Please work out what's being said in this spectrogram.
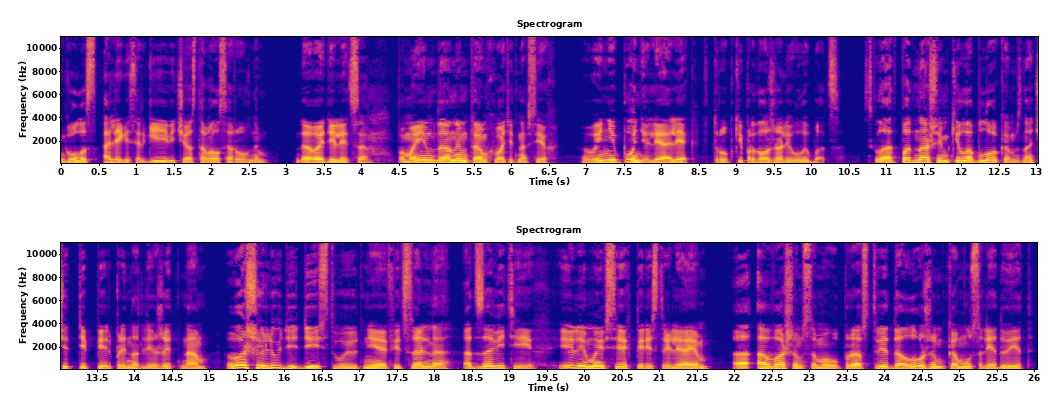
Голос Олега Сергеевича оставался ровным. «Давай делиться. По моим данным, там хватит на всех». «Вы не поняли, Олег». В трубке продолжали улыбаться. «Склад под нашим килоблоком, значит, теперь принадлежит нам. Ваши люди действуют неофициально. Отзовите их, или мы всех перестреляем а о вашем самоуправстве доложим кому следует».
